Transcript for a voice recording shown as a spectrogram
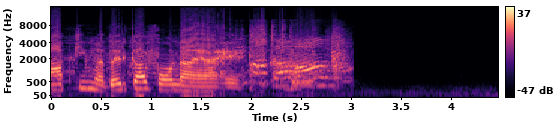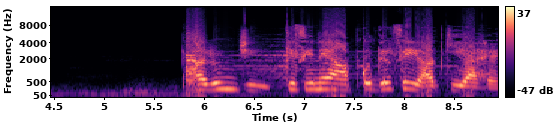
आपकी मदर का फ़ोन आया है। अरुण जी, किसी ने आपको दिल से याद किया है?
